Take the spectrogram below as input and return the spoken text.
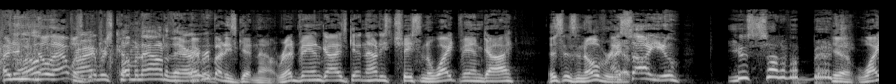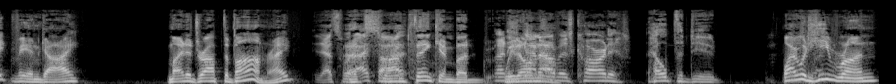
I didn't Oh, know that was drivers coming out of there. Everybody's getting out. Red van guy's getting out. He's chasing the white van guy. This isn't over I saw you. You son of a bitch. yeah, white van guy might have dropped the bomb, right? That's what That's I what I'm thinking, but, But we don't got know. out of his car to help the dude. Why would he run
